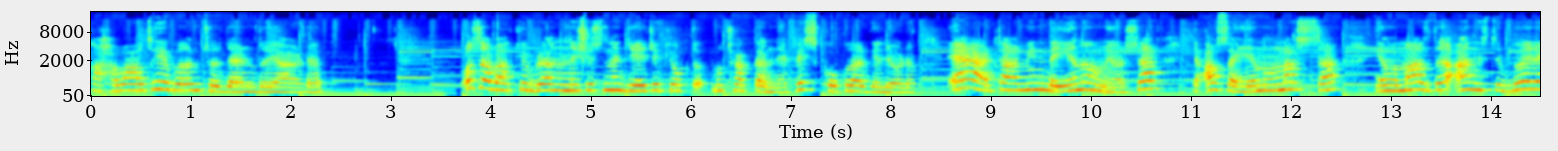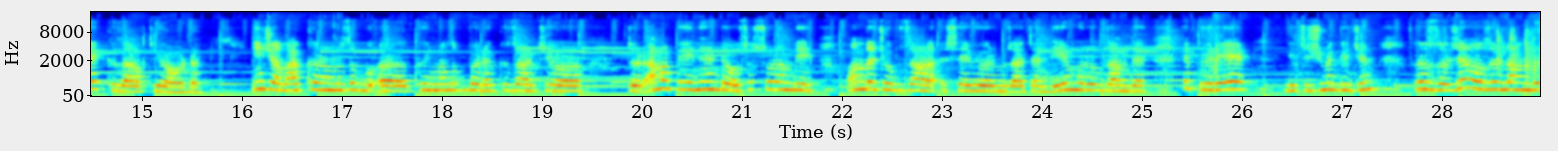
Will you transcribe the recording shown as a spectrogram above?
kahvaltı yapalım sözlerini duyardı. O sabah Kübra'nın neşesine diyecek yoktu. Mutfaktan nefes kokular geliyordu. Eğer tahmin de yanılmıyorsa ya asla yanılmazsa yanılmazdı. Annesi börek kızartıyordu. İnşallah kırmızı bu- e, kıymalı börek kızartıyordur. Ama peynir de olsa sorun değil. Onu da çok seviyorum zaten diye mırıldandı. Ve böreğe yetişmek için hızlıca hazırlandı.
